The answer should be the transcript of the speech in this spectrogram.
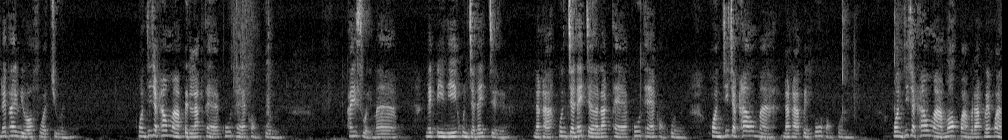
ได้ไพ่วิวออฟฟอร์จูนคนที่จะเข้ามาเป็นรักแท้คู่แท้ของคุณ ไพ่สวยมาก ในปีนี้คุณจะได้เจอนะคะ คุณจะได้เจอรักแท้คู่แท้ของคุณ คนที่จะเข้ามานะคะเป็นคู่ของคุณ คนที่จะเข้ามามอบความรักและความ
